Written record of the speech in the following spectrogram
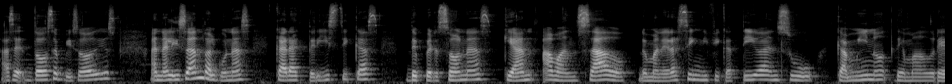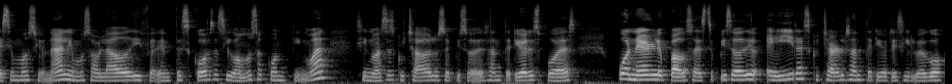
hace dos episodios analizando algunas características de personas que han avanzado de manera significativa en su camino de madurez emocional. Hemos hablado de diferentes cosas y vamos a continuar. Si no has escuchado los episodios anteriores, puedes ponerle pausa a este episodio e ir a escuchar los anteriores y luego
